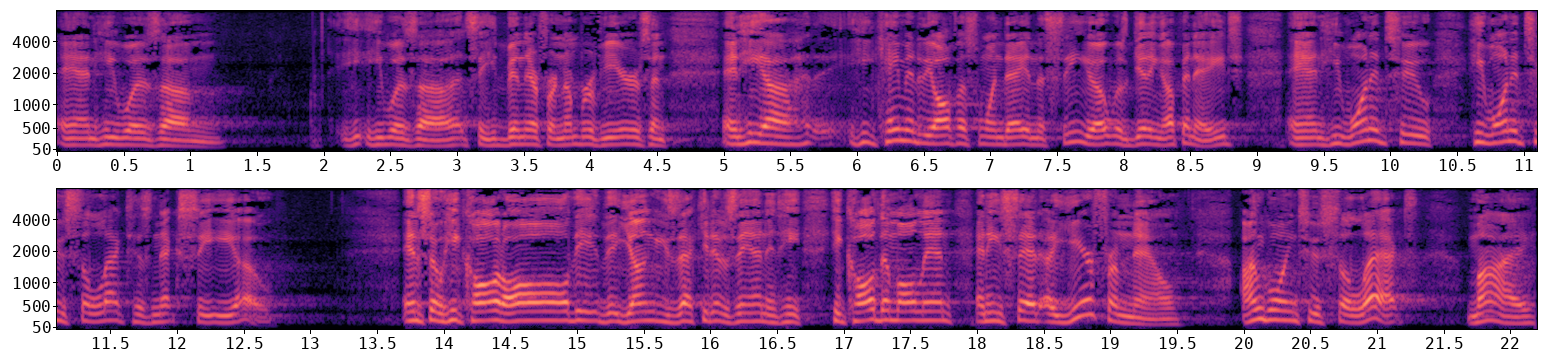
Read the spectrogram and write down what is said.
and he was, um, he, he, was, uh, let's see, he'd been there for a number of years, and, and he, uh, he came into the office one day and the CEO was getting up in age and he wanted to, he wanted to select his next CEO. And so he called all the, the young executives in and he, he called them all in and he said, a year from now, I'm going to select my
